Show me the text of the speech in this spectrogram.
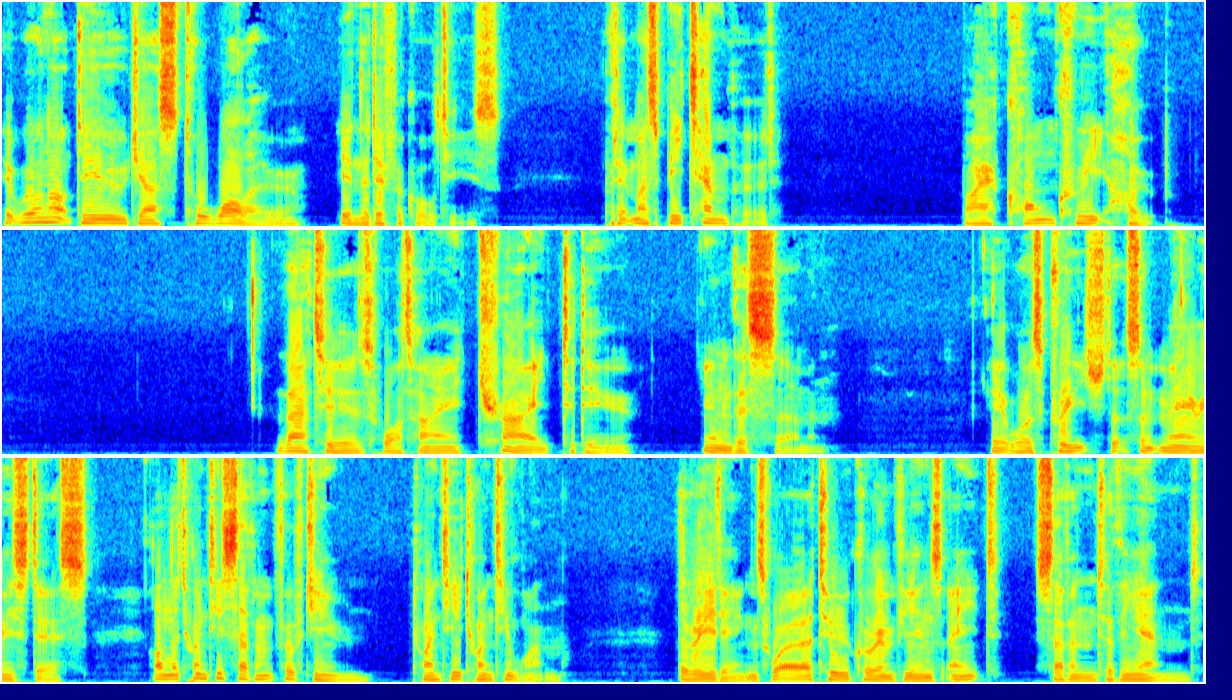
it will not do just to wallow in the difficulties, but it must be tempered by a concrete hope that is what I tried to do in this sermon. It was preached at St Mary's Diss on the 27th of June 2021. The readings were 2 Corinthians 8, 7 to the end,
